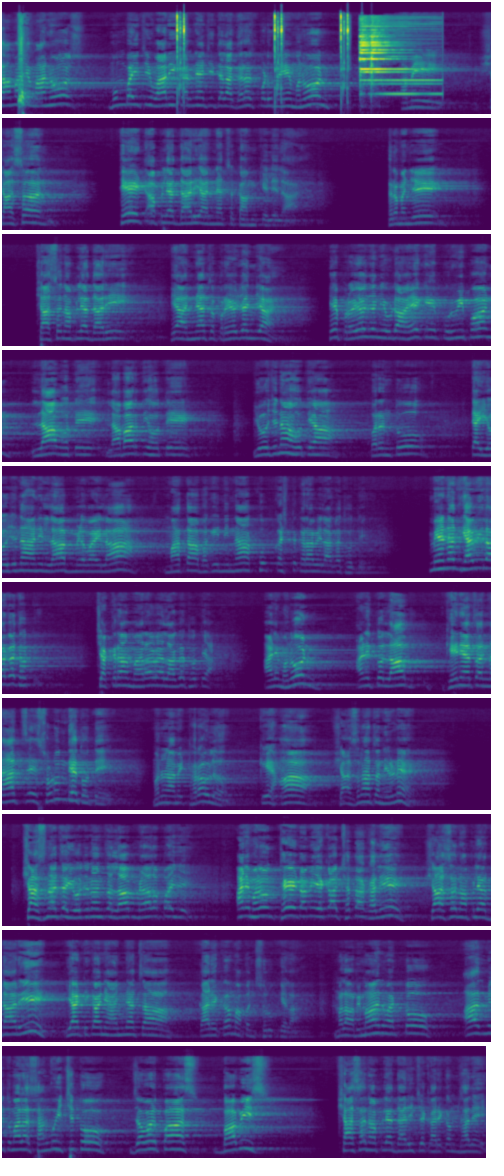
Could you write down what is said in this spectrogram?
सामान्य माणूस मुंबईची वारी करण्याची त्याला गरज पडू नये म्हणून आम्ही शासन थेट आपल्या दारी आणण्याचं काम केलेलं आहे. खरं म्हणजे शासन आपल्या दारी हे आणण्याचं प्रयोजन जे आहे हे प्रयोजन एवढं आहे की पूर्वी पण लाभ होते लाभार्थी होते योजना होत्या परंतु त्या योजना आणि लाभ मिळवायला माता भगिनींना खूप कष्ट करावे लागत होते. मेहनत घ्यावी लागत होती. चक्रा माराव्या लागत होत्या. आणि म्हणून आणि तो लाभ घेण्याचा नाचे सोडून देत होते. म्हणून आम्ही ठरवलं की हा शासनाचा निर्णय शासनाच्या योजनांचा लाभ मिळाला पाहिजे. आणि म्हणून थेट आम्ही एका छताखाली शासन आपल्या दारी या ठिकाणी आणण्याचा कार्यक्रम आपण सुरू केला. मला अभिमान वाटतो. आज मी तुम्हाला सांगू इच्छितो जवळपास बावीस शासन आपल्या दारीचे कार्यक्रम झाले.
